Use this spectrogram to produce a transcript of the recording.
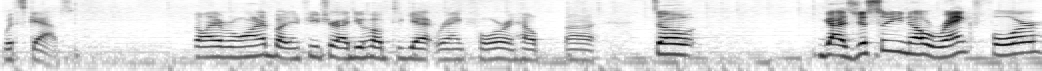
with scavs. That's all I ever wanted. But in future, I do hope to get rank four and help. Uh, so, guys, just so you know, rank four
